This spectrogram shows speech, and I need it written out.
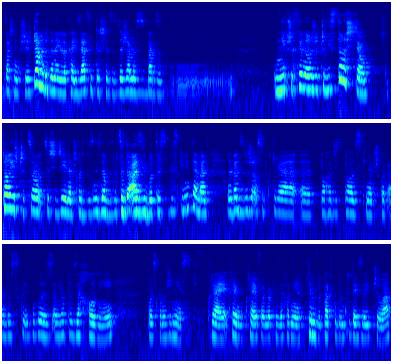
właśnie przyjeżdżamy do danej lokalizacji, to się zderzamy z bardzo nieprzychylną rzeczywistością. To jeszcze, co, co się dzieje, na przykład znowu wrócę do Azji, bo to jest bliski mi temat, ale bardzo dużo osób, które e, pochodzi z Polski na przykład, albo z, w ogóle z Europy Zachodniej, Polska może nie jest w kraju, kręgu krajów Europy Zachodniej, w tym wypadku bym tutaj zaliczyła,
